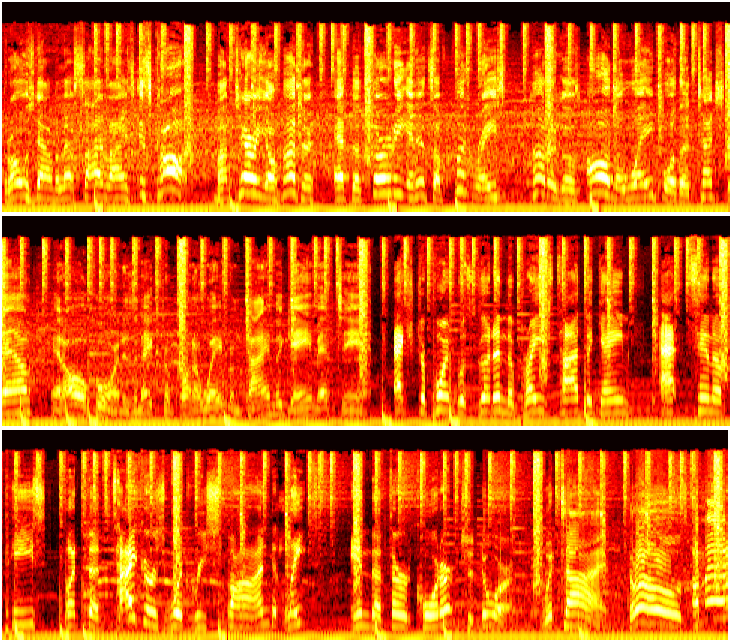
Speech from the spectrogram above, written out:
throws down the left sidelines. It's caught. Montario Hunter at the 30, and it's a foot race. Hunter goes all the way for the touchdown, and Alcorn is an extra point away from tying the game at 10. Extra point was good, and the Braves tied the game at 10 apiece, but the Tigers would respond late in the third quarter. Shedeur with time throws a man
